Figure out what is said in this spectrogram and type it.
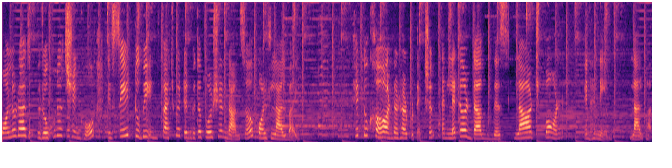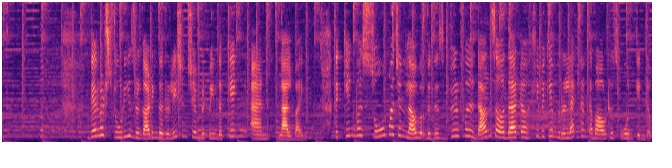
Molloraj Raghunath Singho is said to be infatuated with a Persian dancer called Lalbai. He took her under her protection and later dug this large pond in her name, Lalbhat. There were stories regarding the relationship between the king and Lalbai. The king was so much in love with this beautiful dancer that uh, he became reluctant about his own kingdom.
